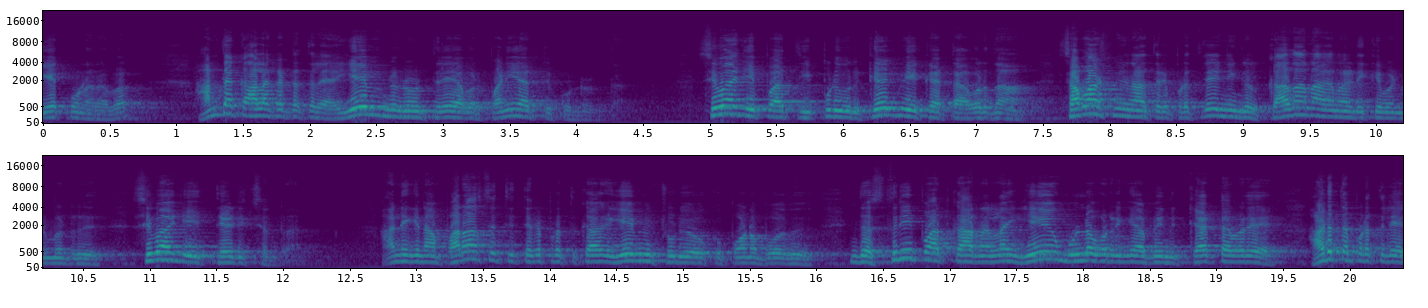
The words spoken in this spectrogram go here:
இயக்குனர் அவர். அந்த காலகட்டத்தில் ஏவி நிறுவனத்திலே அவர் பணியாற்றி கொண்டிருந்தார். சிவாஜியை பார்த்து இப்படி ஒரு கேள்வியை கேட்ட அவர் தான் சபாஷ் மீனா திரைப்படத்திலே நீங்கள் கதாநாயகன் நடிக்க வேண்டும் என்று சிவாஜியை தேடிச் சென்றார். அன்றைக்கி நான் பராசக்தி திரைப்படத்துக்காக ஏவிஎம் ஸ்டுடியோவுக்கு போனபோது இந்த ஸ்திரீ பாட்காரனெல்லாம் ஏன் உள்ளே வர்றீங்க அப்படின்னு கேட்டவரே அடுத்த படத்திலே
